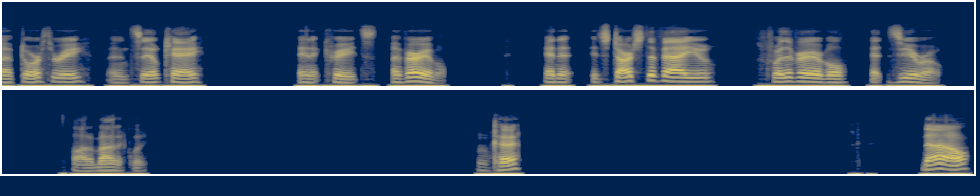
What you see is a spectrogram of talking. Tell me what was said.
I have door 3 and say OK. And it creates a variable. And it, it starts the value for the variable at 0 automatically. Okay? Now,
